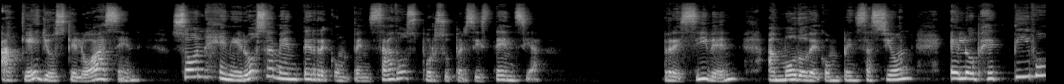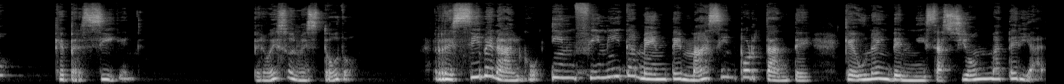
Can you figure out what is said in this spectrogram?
Aquellos que lo hacen son generosamente recompensados por su persistencia. Reciben, a modo de compensación, el objetivo que persiguen. Pero eso no es todo reciben algo infinitamente más importante que una indemnización material.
